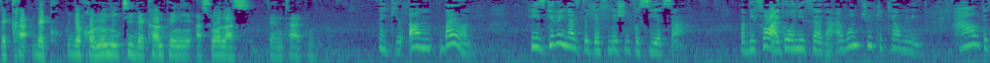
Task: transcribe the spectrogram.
the, the, the community, the company, as well as the entire thing. Thank you. Um, Byron, he's giving us the definition for CSR. But before I go any further, I want you to tell me how did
